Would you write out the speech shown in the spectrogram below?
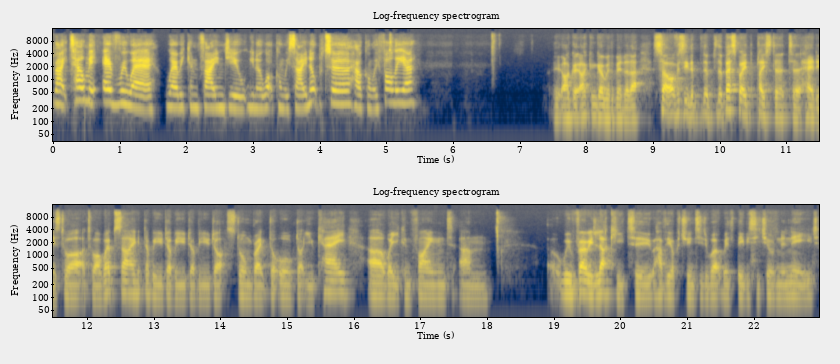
right, tell me everywhere where we can find you. You know, what can we sign up to? How can we follow you? I can go with a bit of that. So obviously, the, the, the, best way place to, to head is to our to our website www.stormbreak.org.uk, uh, where you can find um, we're very lucky to have the opportunity to work with BBC Children in Need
